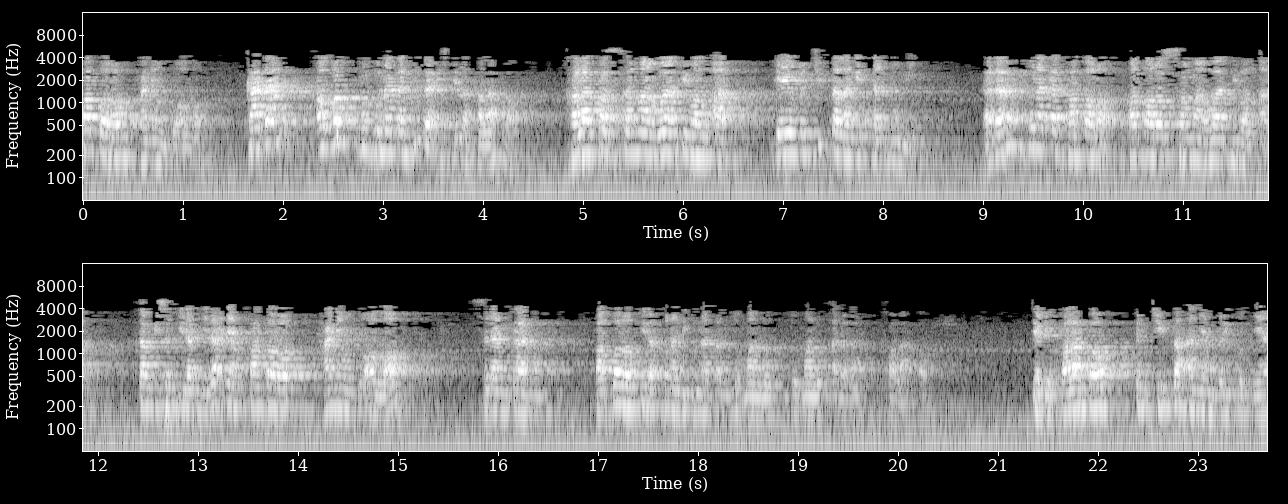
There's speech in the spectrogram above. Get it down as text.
fatoro hanya untuk Allah. Kadang Allah menggunakan juga istilah khalaqah. Khalaqas samawati wal ard. Dia yang mencipta langit dan bumi. Kadang gunakan fatara, fatara samawati wal ard. Tapi setidak-tidaknya fatara hanya untuk Allah, sedangkan fatara tidak pernah digunakan untuk makhluk. Untuk makhluk adalah khalaqa. Jadi khalaqa penciptaan yang berikutnya,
